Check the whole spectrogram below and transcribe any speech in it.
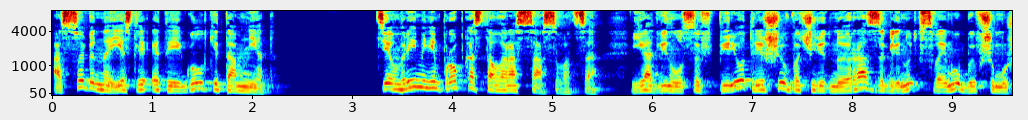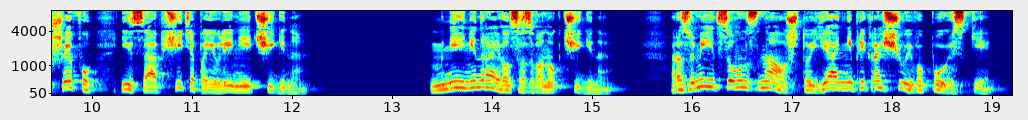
особенно если этой иголки там нет. Тем временем пробка стала рассасываться. Я двинулся вперед, решив в очередной раз заглянуть к своему бывшему шефу и сообщить о появлении Чигина. Мне не нравился звонок Чигина. Разумеется, он знал, что я не прекращу его поиски,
